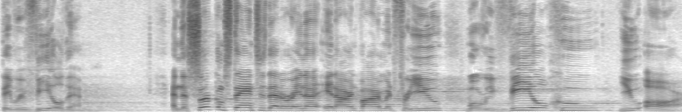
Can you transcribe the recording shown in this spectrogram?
they reveal them. And the circumstances that are in, a, in our environment for you will reveal who you are.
